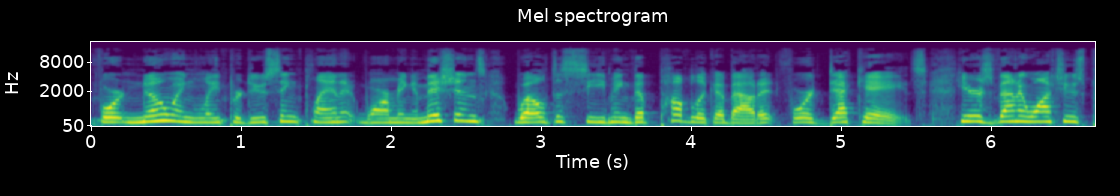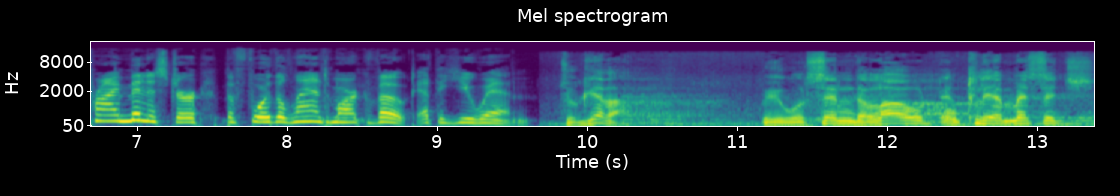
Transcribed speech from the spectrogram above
for knowingly producing planet warming emissions while deceiving the public about it for decades. Here's Vanuatu's prime minister before the landmark vote at the UN. Together, we will send a loud and clear message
